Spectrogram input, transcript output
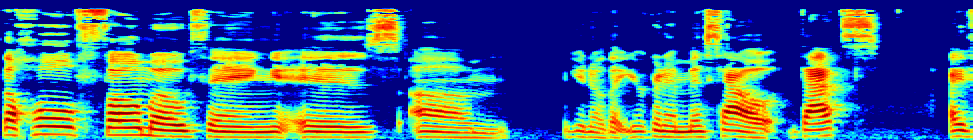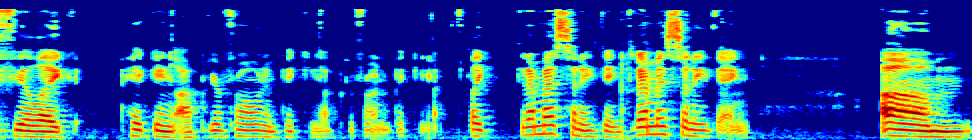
the whole FOMO thing is, um, you know, that you're going to miss out. That's, I feel like, picking up your phone and picking up your phone and picking up. Like, did I miss anything? Did I miss anything? Um,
